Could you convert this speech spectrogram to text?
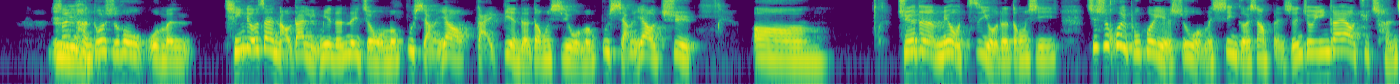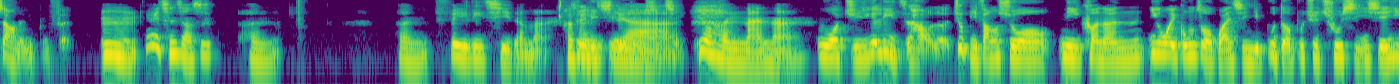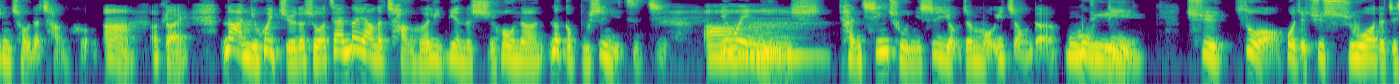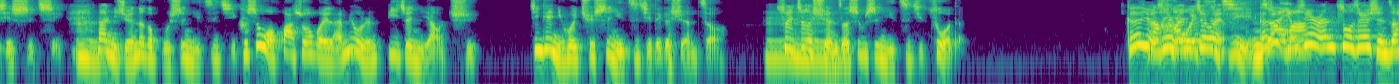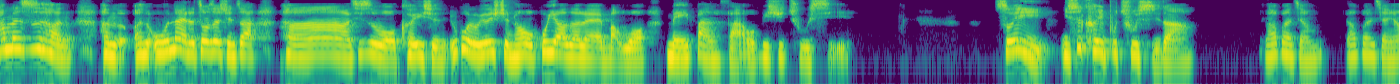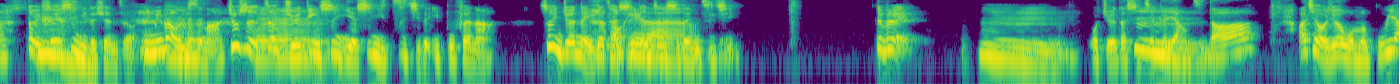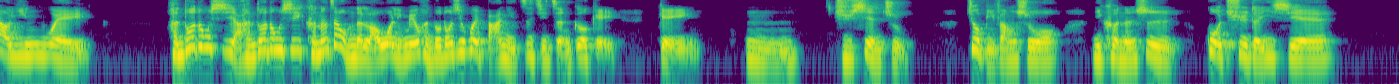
所以很多时候，我们停留在脑袋里面的那种我们不想要改变的东西，我们不想要去，嗯、觉得没有自由的东西，其实会不会也是我们性格上本身就应该要去成长的一部分？嗯，因为成长是很很费力气的嘛，很费力气的一件事情，又很难呐、我举一个例子好了，就比方说，你可能因为工作关系，你不得不去出席一些应酬的场合，嗯，OK，对，那你会觉得说，在那样的场合里面的时候呢，那个不是你自己，哦因为你是很清楚你是有着某一种的目目的的去做或者去说的这些事情，嗯，那你觉得那个不是你自己？可是我话说回来，没有人逼着你要去，今天你会去是你自己的一个选择，所以这个选嗯择是不是你自己做的？可是有些人就会，自己可是有些人做这个选择，他们是很很很无奈的做这个选择。哈，其实我可以选，如果有一个选的话，我不要的嘞，吧，我没办法，我必须出席。所以你是可以不出席的啊。老板讲，老板讲要 对，所以是你的选择，你明白我意思吗？就是这决定是嗯也是你自己的一部分啊。所以你觉得哪一个才是更真实的你自己对不对？嗯我觉得是这个样子的。而且我觉得我们不要因为很多东西啊，很多东西可能在我们的老我里面有很多东西会把你自己整个给给嗯局限住。就比方说，你可能是过去的一些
